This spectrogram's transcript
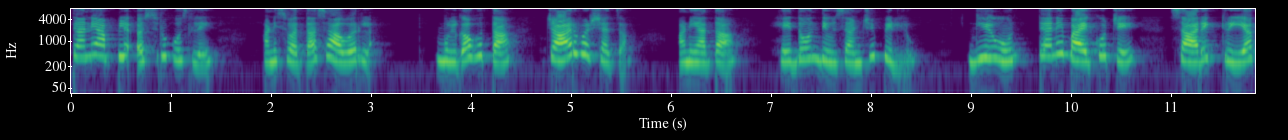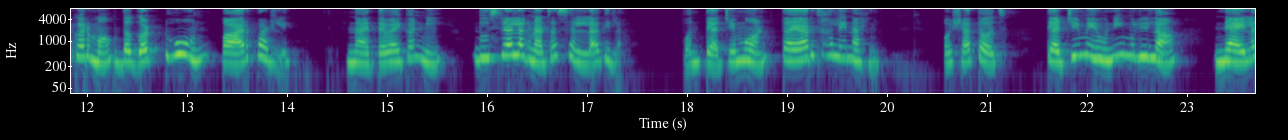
त्याने आपले अश्रू पुसले आणि स्वतः सावरला. मुलगा होता चार वर्षाचा. आणि आता हे दोन दिवसांचे पिल्लू. घेऊन त्याने बायकोचे सारे क्रियाकर्म दगड होऊन पार पाडले. नातेवाईकांनी दुसऱ्या लग्नाचा सल्ला दिला पण त्याचे मन तयार झाले नाही. अशातच त्याची मेहुणी मुलीला न्यायला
